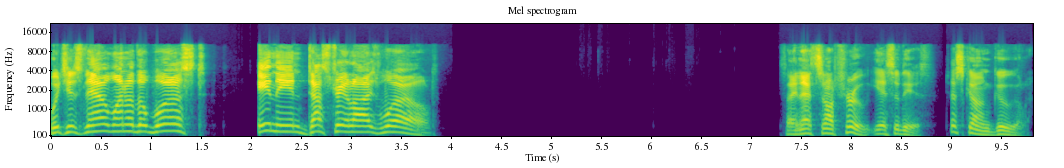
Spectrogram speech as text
which is now one of the worst in the industrialized world. Saying that's not true. Yes, it is. Just go and Google it.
